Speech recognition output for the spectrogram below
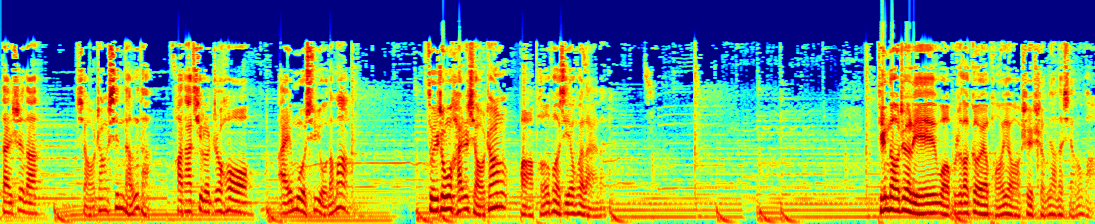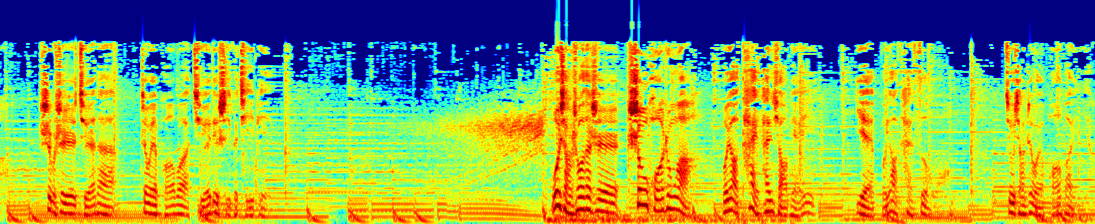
但是呢。小张心疼他，怕他去了之后挨莫须有的骂，最终还是小张把婆婆接回来了。听到这里，我不知道各位朋友是什么样的想法，是不是觉得这位婆婆绝对是一个极品？我想说的是，生活中啊，不要太贪小便宜，也不要太自我，就像这位婆婆一样，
